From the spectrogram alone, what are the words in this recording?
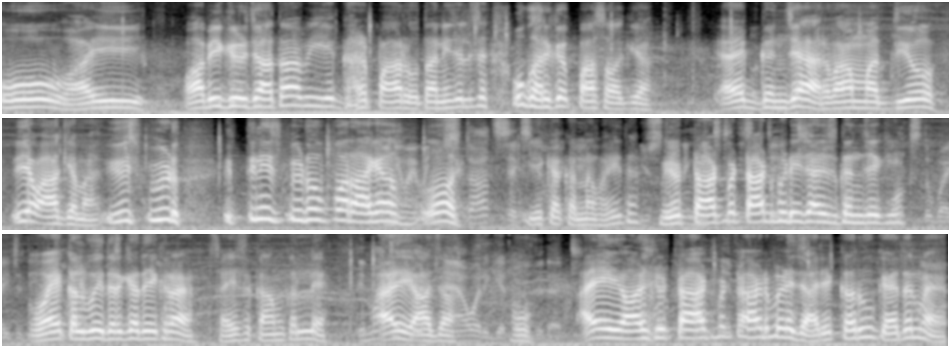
ओ भाई, अभी गिर जाता, अभी ये घर पार होता नहीं, जल्दी से। वो घर के पास आ गया। अरे गंजा हरवा मत दियो। ये आ गया मैं। ये स्पीड इतनी स्पीड में ऊपर आ गया। ओ ये क्या करना भाई इधर? मेरे टाट पे टाट फटी जा रही इस गंजे की। ओए कल वो इधर क्या देख रहा है? सही से काम कर ले। अरे आ जा। अरे यार इसकी टाट पे टाट बढ़े जा रही है। करूँ क्या इधर मैं?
